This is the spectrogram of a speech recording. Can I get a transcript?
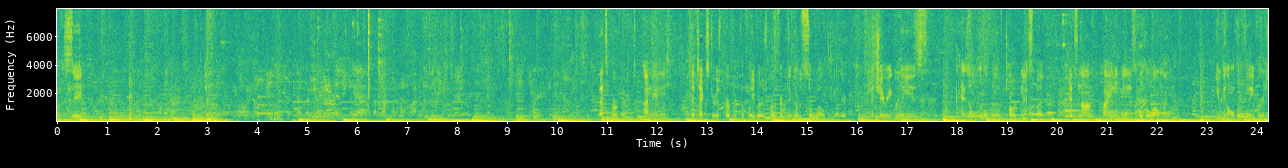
Let's see. That's perfect. I mean, the texture is perfect, the flavor is perfect. It goes so well together. The cherry glaze has a little bit of tartness, but it's not by any means overwhelming. You get all the flavors,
